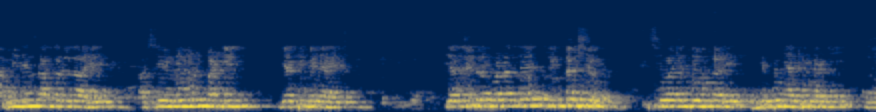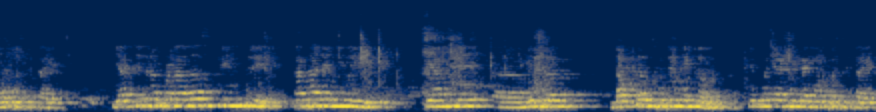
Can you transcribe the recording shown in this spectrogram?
अभिनय साकारलेला आहे असे रोहन पाटील या ठिकाणी आहेत. या चित्रपटाचे दिग्दर्शक शिवाजी दोरकाडे हे पण या ठिकाणी उपस्थित आहेत. या चित्रपटाचा स्क्रीन प्ले कथा ज्यांनी दिली ते आमचे मित्र डॉक्टर सुधीर निकम ते पण या ठिकाणी उपस्थित आहेत.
